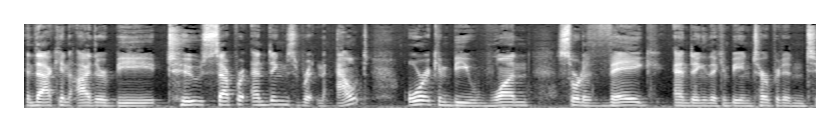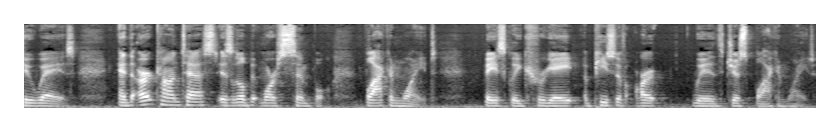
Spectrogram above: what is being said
And that can either be two separate endings written out, or it can be one sort of vague ending that can be interpreted in two ways. And the art contest is a little bit more simple black and white. Basically, create a piece of art with just black and white.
